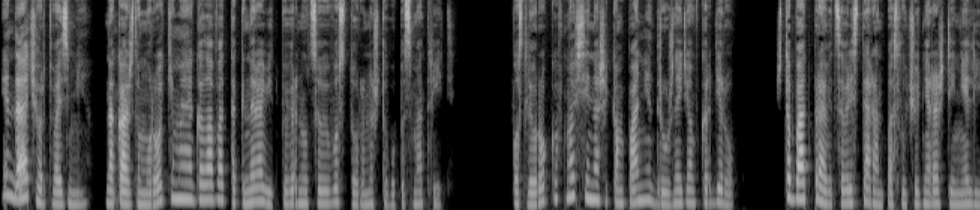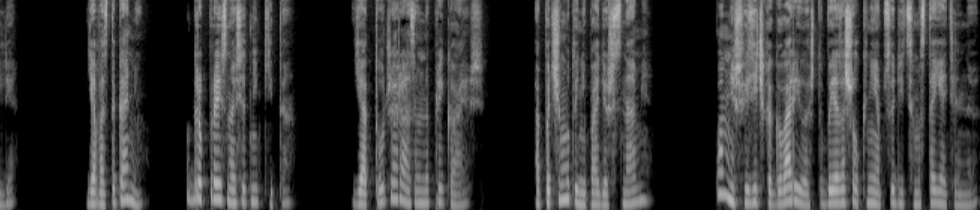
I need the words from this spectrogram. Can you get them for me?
И да, черт возьми, на каждом уроке моя голова так и норовит повернуться в его сторону, чтобы посмотреть. После уроков мы всей нашей компанией дружно идем в гардероб, чтобы отправиться в ресторан по случаю дня рождения Лили. «Я вас догоню», — вдруг произносит Никита. Я тут же разом напрягаюсь. «А почему ты не пойдешь с нами?» «Помнишь, физичка говорила, чтобы я зашел к ней обсудить самостоятельную?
